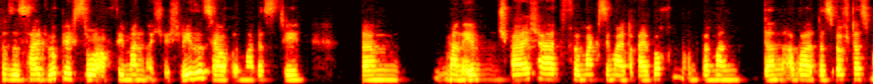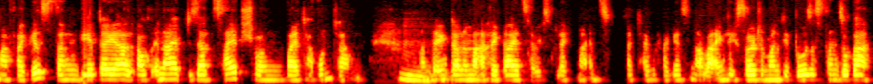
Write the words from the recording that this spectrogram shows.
das ist halt wirklich so, auch wie man, ich, ich lese es ja auch immer, dass die ähm, man eben Speicher hat für maximal drei Wochen und wenn man dann aber das öfters mal vergisst, dann geht er ja auch innerhalb dieser Zeit schon weiter runter. Und mhm. man denkt dann immer, ach egal, jetzt habe ich es vielleicht mal ein, zwei Tage vergessen, aber eigentlich sollte man die Dosis dann sogar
